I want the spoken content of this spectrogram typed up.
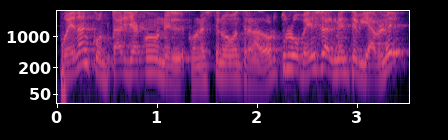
puedan contar ya con, el, con este nuevo entrenador? ¿Tú lo ves realmente viable?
